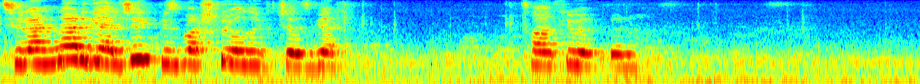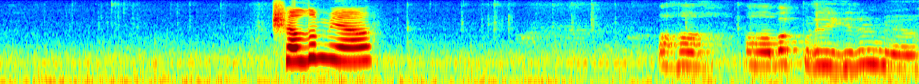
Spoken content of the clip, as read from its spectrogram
Trenler gelecek biz başka yola gideceğiz gel. Takip et beni. Koşalım ya. Aha, aha bak buraya girilmiyor.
